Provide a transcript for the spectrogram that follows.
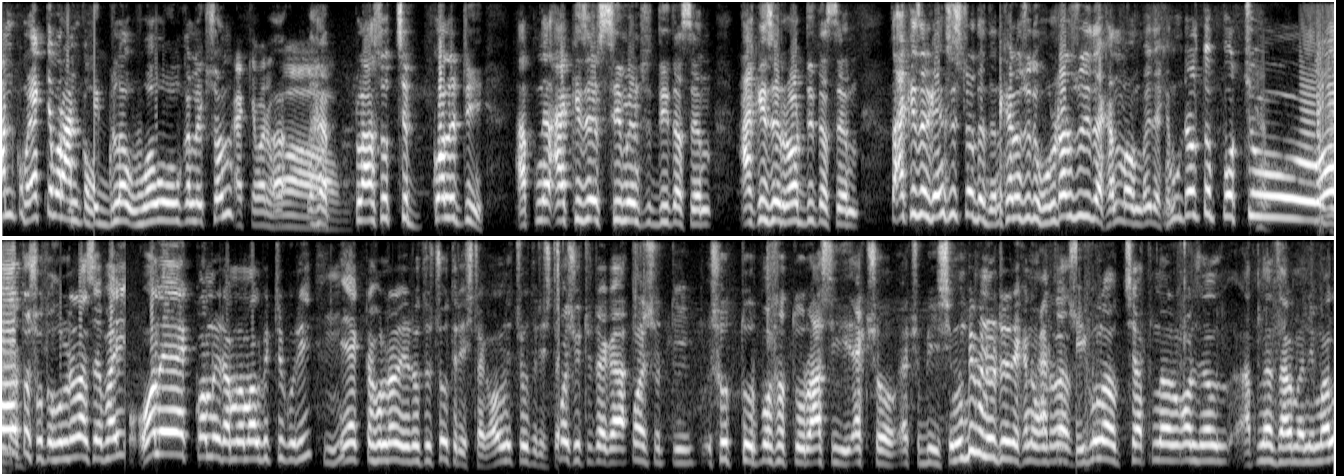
আনকমন একেবারে আনকমন। এগুলা ওয়াও কালেকশন একেবারে হ্যাঁ প্লাস হচ্ছে কোয়ালিটি আপনি আকিজের সিমেন্ট দিতেছেন আকিজের রড দিতেছেন তো আকিজের গ্যাং দেন। এখানে যদি হোল্ডার যদি দেখান মামুন ভাই দেখেন। হোটেল তো প্রচুর। কত শত হোল্ডার আছে ভাই। অনেক কম রেট আমরা মাল বিক্রি করি। এই একটা হোল্ডার এর হচ্ছে চৌত্রিশ টাকা অনলি চৌত্রিশ টাকা। পঁয়ষট্টি টাকা পঁয়ষট্টি। সত্তর পঁচাত্তর আশি একশো একশো বিশ এমন বিভিন্ন রেটের এখানে অর্ডার আছে। এগুলো হচ্ছে আপনার অরিজিনাল আপনার জার্মানি মাল।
